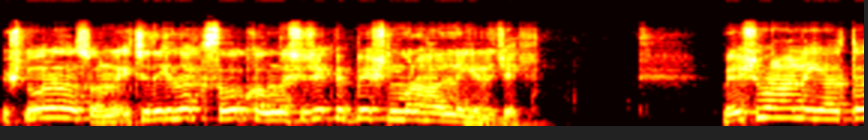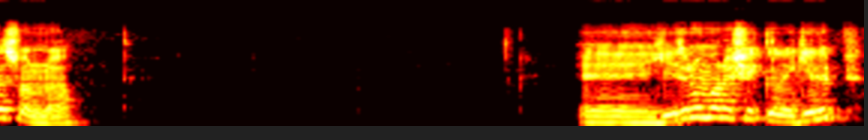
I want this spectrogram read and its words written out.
3 numaradan sonra içindekiler kısalıp kalınlaşacak ve 5 numara haline gelecek. 5 numara haline geldikten sonra 7 numara şekline gelip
